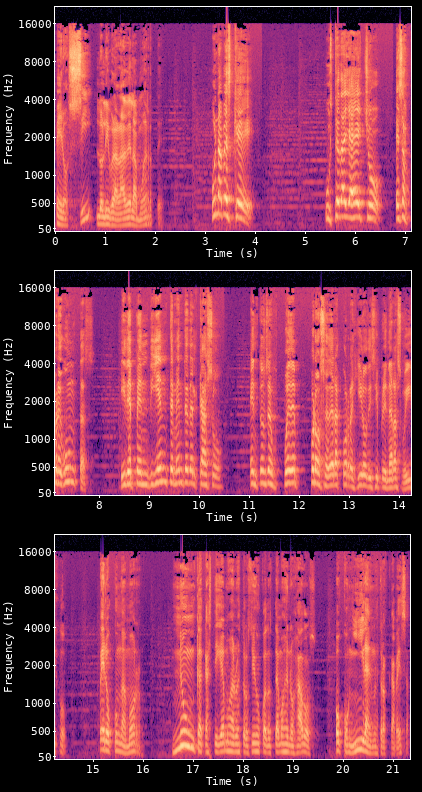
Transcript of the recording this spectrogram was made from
pero sí lo librará de la muerte. Una vez que usted haya hecho esas preguntas y dependientemente del caso, entonces puede proceder a corregir o disciplinar a su hijo, pero con amor. Nunca castiguemos a nuestros hijos cuando estemos enojados o con ira en nuestras cabezas,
